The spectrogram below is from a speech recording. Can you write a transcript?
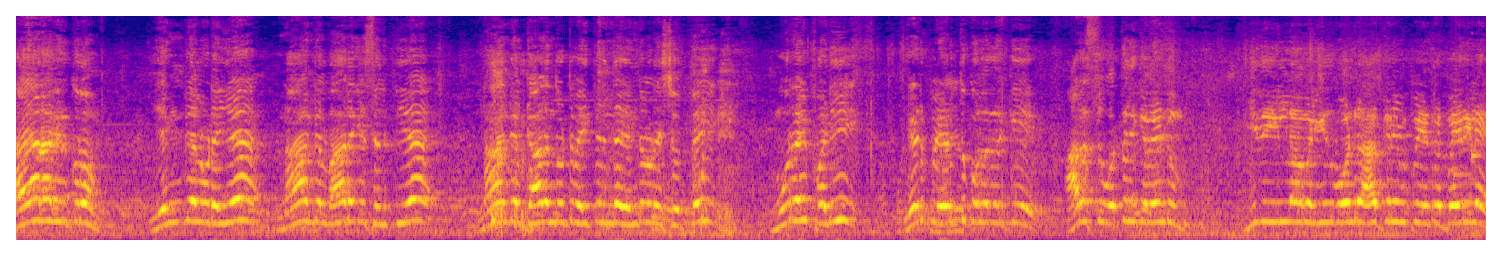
தயாராக இருக்கிறோம். எங்களுடைய நாங்கள் வாடகை செலுத்திய நாங்கள் காலந்தொட்டு வைத்திருந்த எங்களுடைய சொத்தை முறைப்படி எடுப்பு எடுத்துக்கொள்வதற்கு அரசு ஒத்துழைக்க வேண்டும். இது இல்லாமல் இது போன்ற ஆக்கிரமிப்பு என்ற பெயரிலே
